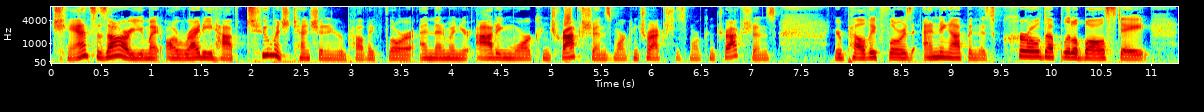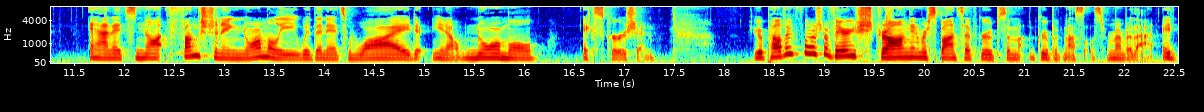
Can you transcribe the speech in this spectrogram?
chances are you might already have too much tension in your pelvic floor. And then when you're adding more contractions, more contractions, more contractions, your pelvic floor is ending up in this curled up little ball state and it's not functioning normally within its wide, you know, normal excursion. Your pelvic floor is a very strong and responsive groups group of muscles. Remember that. It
